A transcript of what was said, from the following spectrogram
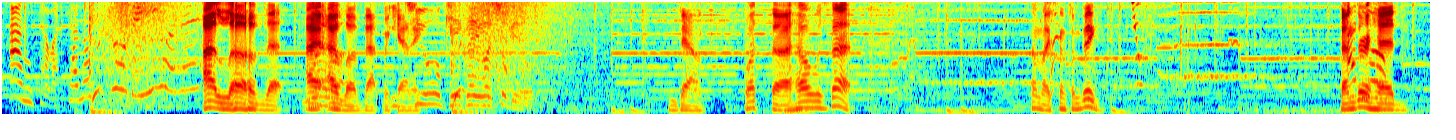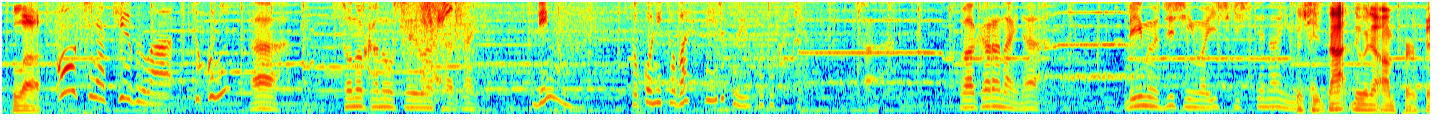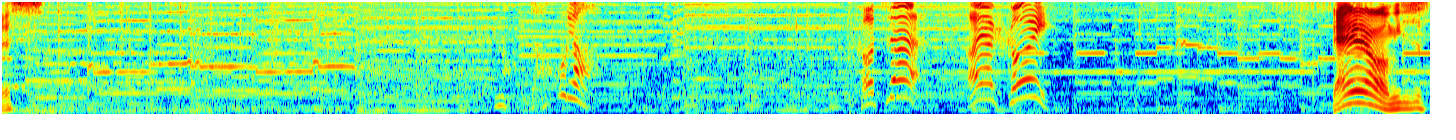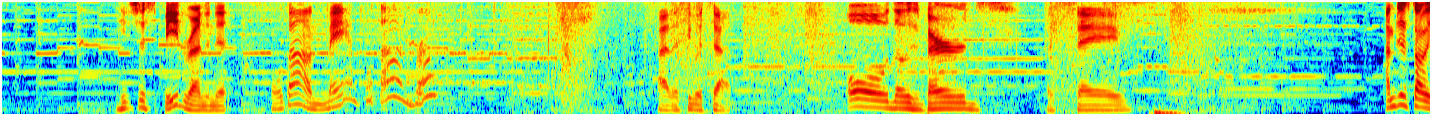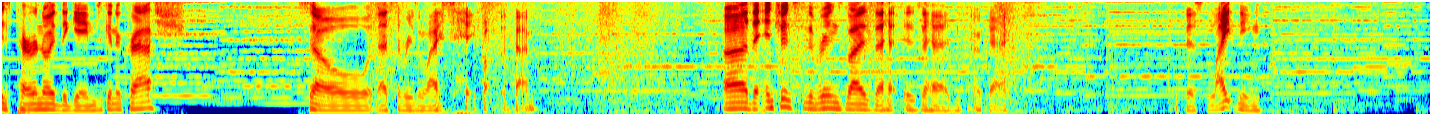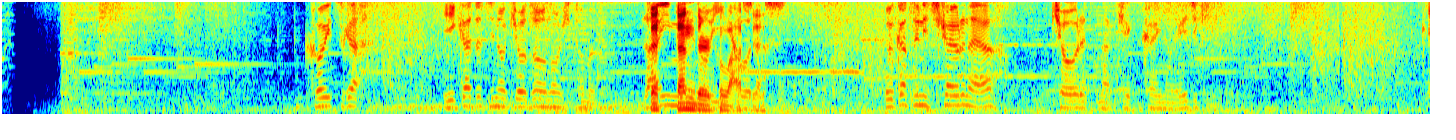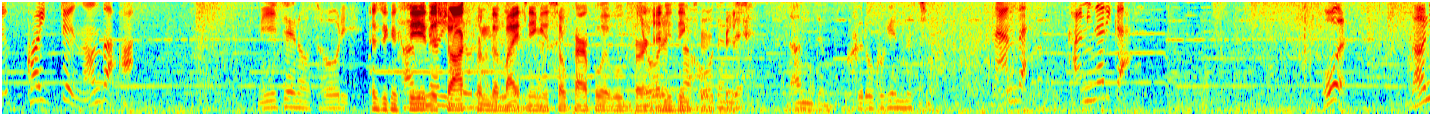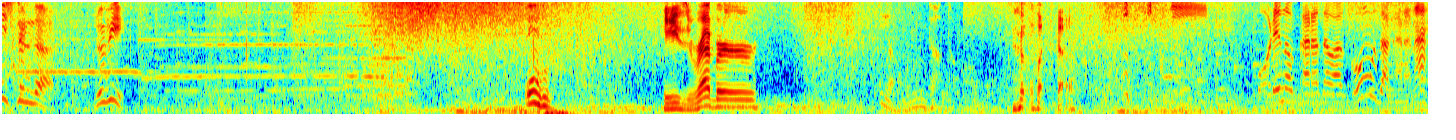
あんたは楽しそうでいいわね I love that. I, I love that 一 mechanic. 応警戒はしとけよ I'm down. What the hell was that? Sound like something big. Thunderhead Bluff. 大きなキューブはそこにああその可能性は高いリムはそこに飛ばしているということかしらさあ わからないなリム自身は意識してないみた So い she's not doing it on purpose. なんだこりゃこっちだ早く来い Damn, he's just he's just speed running it. Hold on, man. Hold on, bro. All right, let's see what's up. Oh, those birds. Let's save. I'm just always paranoid the game's gonna crash. So that's the reason why I save all the time. Uh, the entrance to the ruins lies ahe is ahead. Okay. With this lightning. こいつがイカズチの巨像の潜む The 雷鳴の Thunder イカゴだ Colossus. うかつに近寄るなよ 強烈な結界の餌食に結界ってなんだ見ての通り As you can see, the shock from the lightning is so powerful it will burn 強烈 anything な to 放 a 電で crisp. 何でも黒焦げになっちまなんだ雷かうおい何してるんだルフィ Ooh, he's rubber. なんだと what the? 俺の体はゴムだからな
